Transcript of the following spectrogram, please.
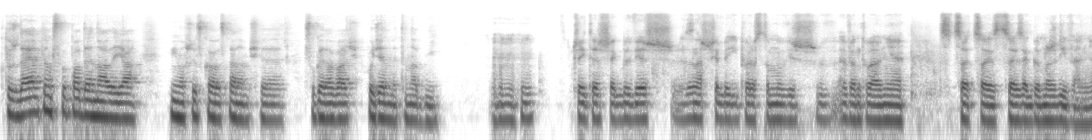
którzy dają tę swobodę, no ale ja mimo wszystko staram się sugerować, podzielmy to na dni. Czyli też jakby wiesz, znasz siebie i po prostu mówisz ewentualnie, co, co, jest, co jest jakby możliwe, nie?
